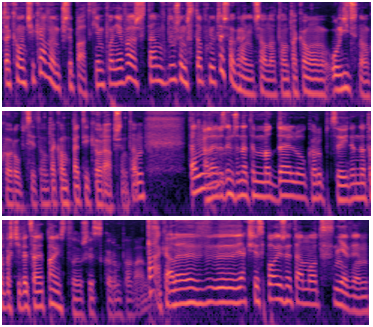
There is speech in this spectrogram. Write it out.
taką ciekawym przypadkiem, ponieważ tam w dużym stopniu też ograniczono tą taką uliczną korupcję, tą taką petty corruption. Tam, tam... Ale rozumiem, że na tym modelu korupcyjnym, no to właściwie całe państwo już jest skorumpowane. Tak, ale w, jak się spojrzy tam od, nie wiem,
